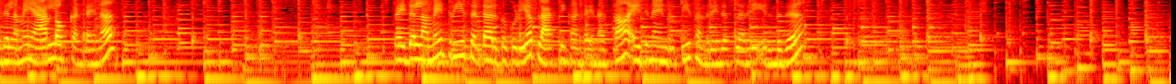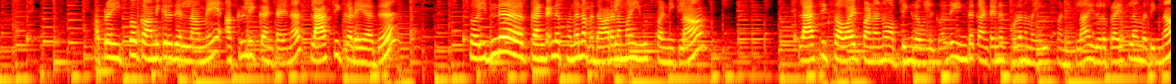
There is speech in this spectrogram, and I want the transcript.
இது எல்லாமே ஏர்லாக் கண்டெய்னர்ஸ் இதெல்லாமே த்ரீ செட்டாக இருக்கக்கூடிய பிளாஸ்டிக் கண்டெய்னர்ஸ் தான். எயிட்டி நைன் ருபீஸ் அந்த ரேஞ்சஸில் இருந்தது. அப்புறம் இப்போ காமிக்கிறது எல்லாமே அக்ரிலிக் கண்டெய்னர்ஸ் பிளாஸ்டிக் கிடையாது. ஸோ இந்த கண்டெய்னர்ஸ் வந்து நம்ம தாராளமாக யூஸ் பண்ணிக்கலாம். பிளாஸ்டிக்ஸ் அவாய்ட் பண்ணணும் அப்படிங்கிறவங்களுக்கு வந்து இந்த கண்டெய்னர்ஸ் கூட நம்ம யூஸ் பண்ணிக்கலாம். இதோட ப்ரைஸ்லாம் பார்த்தீங்கன்னா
